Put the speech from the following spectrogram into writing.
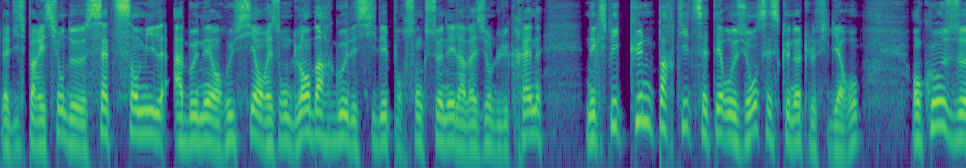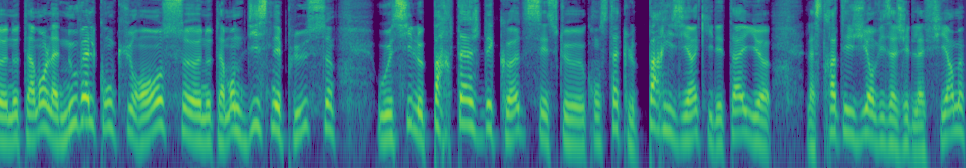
La disparition de 700 000 abonnés en Russie en raison de l'embargo décidé pour sanctionner l'invasion de l'Ukraine n'explique qu'une partie de cette érosion, c'est ce que note le Figaro. En cause euh, notamment la nouvelle concurrence, euh, notamment de Disney ⁇ ou aussi le partage des codes, c'est ce que constate le Parisien qui détaille euh, la stratégie envisagée de la firme.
